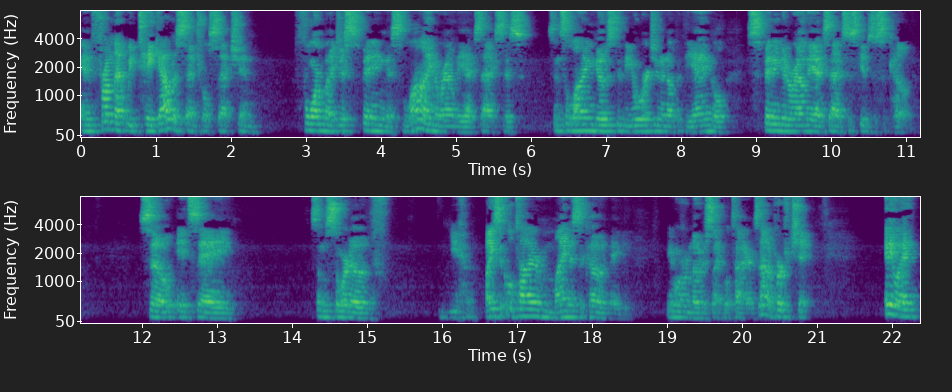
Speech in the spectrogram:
And from that, we take out a central section formed by just spinning this line around the x-axis. Since the line goes through the origin and up at the angle, spinning it around the x-axis gives us a cone. So it's a some sort of bicycle tire minus a cone, maybe, or a motorcycle tire. It's not a perfect shape. Anyway,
